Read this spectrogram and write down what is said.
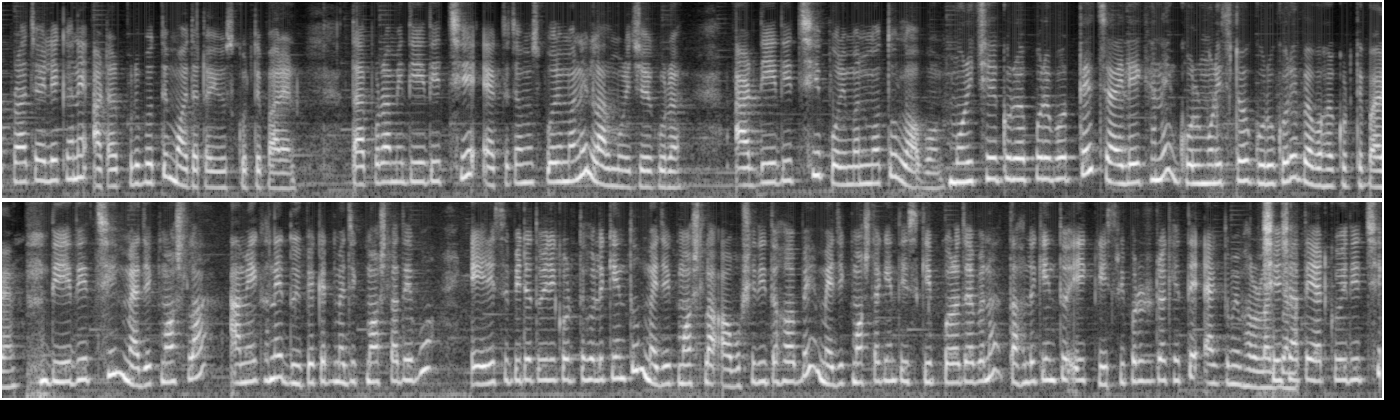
আপনারা চাইলে এখানে আটার পরিবর্তে ময়দাটা ইউজ করতে পারেন। তারপর আমি দিয়ে দিচ্ছি এক চা চামচ পরিমাণে লাল মরিচের গুঁড়া। আর দিয়ে দিচ্ছি পরিমাণ মতো লবণ। মরিচের গুঁড়ার পরিবর্তে চাইলে এখানে গোলমরিচটাও গুঁড়ো করে ব্যবহার করতে পারেন। দিয়ে দিচ্ছি ম্যাজিক মশলা। আমি এখানে দুই প্যাকেট ম্যাজিক মশলা দেব। এই রেসিপিটা তৈরি করতে হলে কিন্তু ম্যাজিক মশলা অবশ্যই দিতে হবে। ম্যাজিক মশলা কিন্তু স্কিপ করা যাবে না। তাহলে কিন্তু এই ক্রিসপি পটেটোটা খেতে একদমই ভালো লাগবে সেই সাথে অ্যাড করে দিচ্ছি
